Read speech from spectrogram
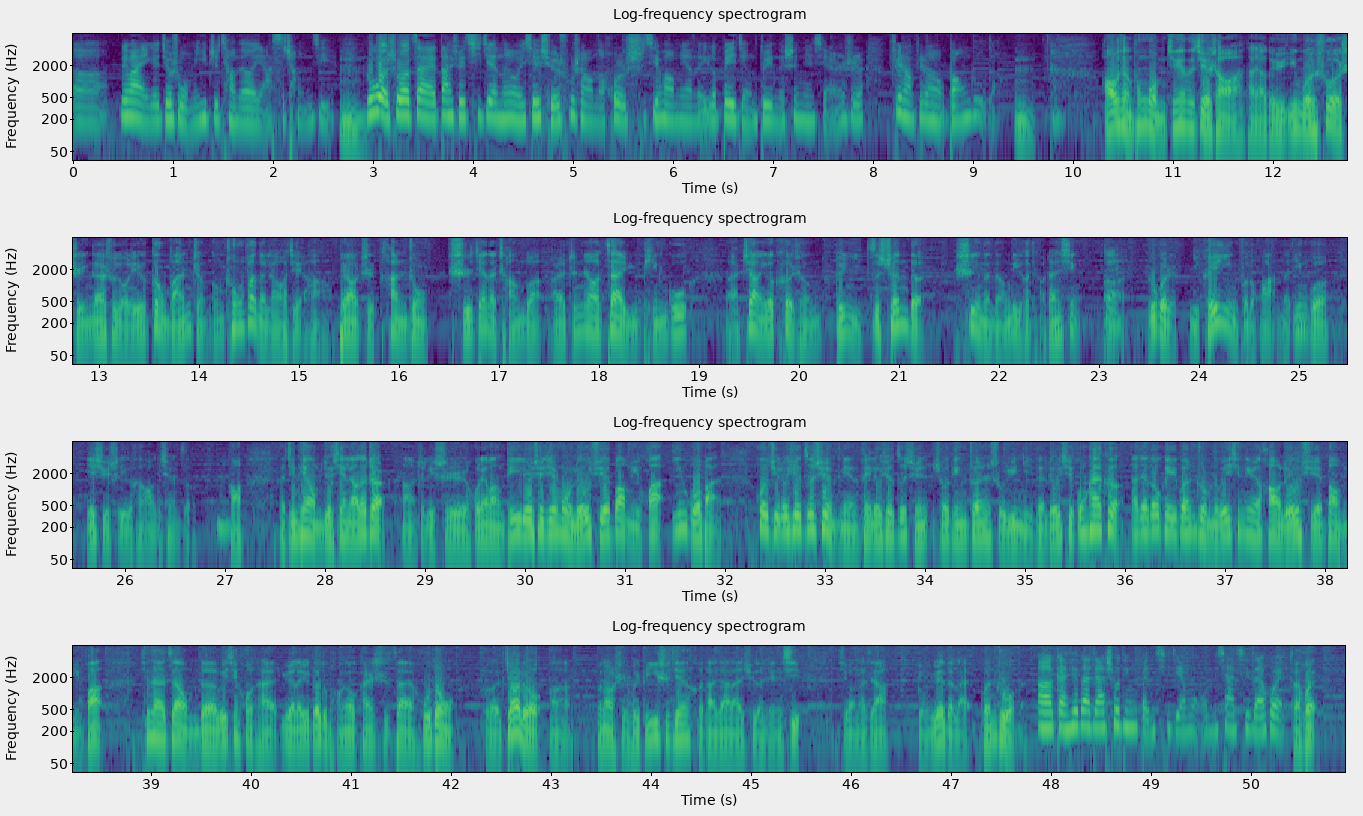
呃，另外一个就是我们一直强调的雅思成绩。嗯，如果说在大学期间能有一些学术上的或者实习方面的一个背景，对你的申请显然是非常非常有帮助的。嗯，好，我想通过我们今天的介绍啊，大家对于英国硕士应该说有了一个更完整、更充分的了解哈。不要只看重时间的长短，而真正要在于评估，呃，这样一个课程对于你自身的适应的能力和挑战性。对啊，如果你可以应付的话，那英国也许是一个很好的选择。嗯好，那今天我们就先聊到这儿啊。这里是互联网第一留学节目《留学爆米花》英国版。获取留学资讯，免费留学咨询，收听专属于你的留学公开课。大家都可以关注我们的微信订阅号“留学爆米花”。现在在我们的微信后台，越来越多的朋友开始在互动和交流啊，文老师也会第一时间和大家来取得联系。希望大家踊跃的来关注我们，呃，感谢大家收听本期节目，我们下期再会。再会。嗯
